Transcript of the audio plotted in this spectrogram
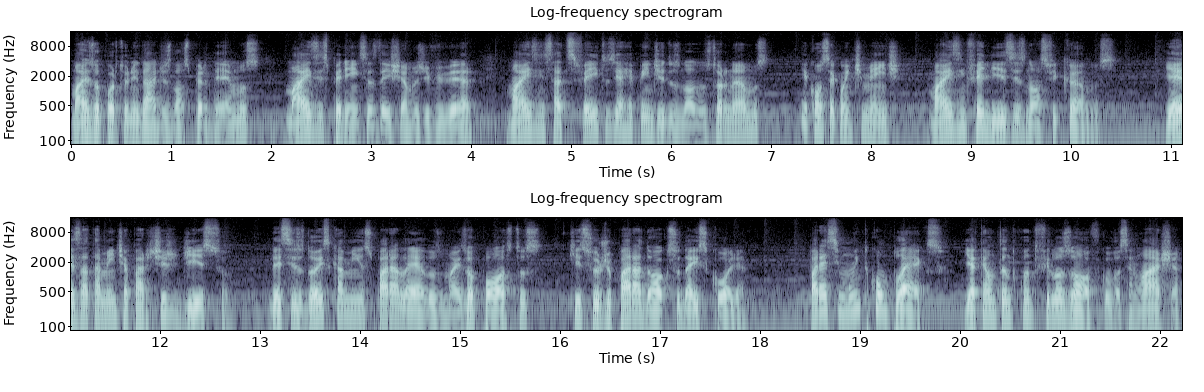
Mais oportunidades nós perdemos, mais experiências deixamos de viver, mais insatisfeitos e arrependidos nós nos tornamos e, consequentemente, mais infelizes nós ficamos. E é exatamente a partir disso, desses dois caminhos paralelos mais opostos, que surge o paradoxo da escolha. Parece muito complexo e até um tanto quanto filosófico, você não acha?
